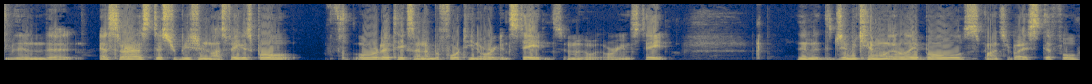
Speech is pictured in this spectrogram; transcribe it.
Then the SRS Distribution Las Vegas Bowl. Florida takes on number 14 Oregon State. So I'm going to go with Oregon State. Then at the Jimmy Kimmel LA Bowl, sponsored by Stifel.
